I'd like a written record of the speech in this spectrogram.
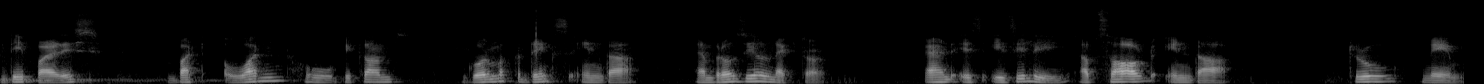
they perish, but one who becomes Gurmukh drinks in the ambrosial nectar and is easily absorbed in the true name.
